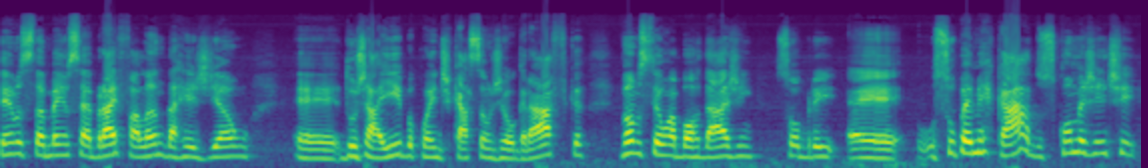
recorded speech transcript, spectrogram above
Temos também o Sebrae falando da região é, do Jaíba, com a indicação geográfica. Vamos ter uma abordagem sobre é, os supermercados, como a gente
